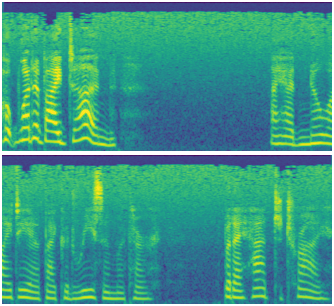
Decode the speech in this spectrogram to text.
But what have I done? I had no idea if I could reason with her, but I had to try.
